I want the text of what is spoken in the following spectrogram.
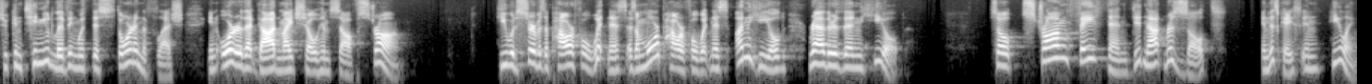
to continue living with this thorn in the flesh in order that God might show himself strong he would serve as a powerful witness, as a more powerful witness, unhealed rather than healed. So, strong faith then did not result, in this case, in healing.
